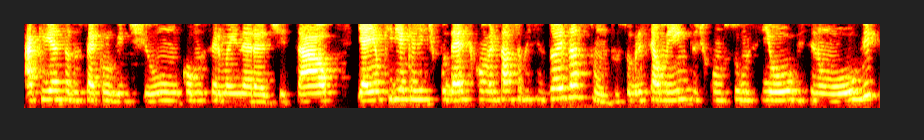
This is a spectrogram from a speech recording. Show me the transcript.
a criança do século XXI, como ser mãe na era digital. E aí eu queria que a gente pudesse conversar sobre esses dois assuntos, sobre esse aumento de consumo, se houve, se não houve,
